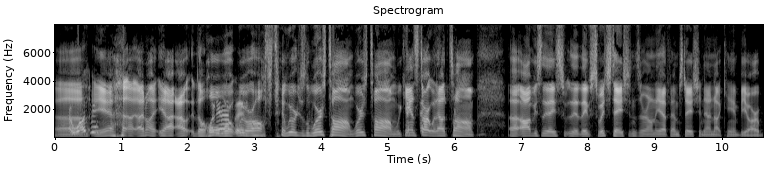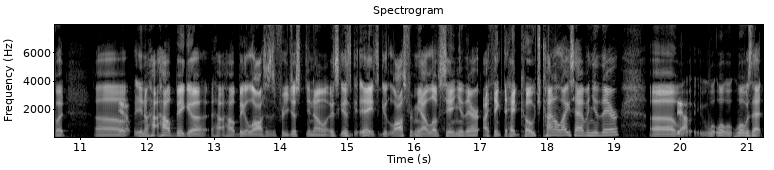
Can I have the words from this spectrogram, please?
Uh, I wasn't. Yeah, I don't. Yeah, I, the whole world. We were all. We were just. Where's Tom? Where's Tom? We can't start without Tom. Uh, obviously, they they've switched stations. They're on the FM station now, not KNBR. But uh, yep. You know how, how, big a how, how, big a loss is it for you? Just you know, it's, it's hey, it's a good loss for me. I love seeing you there. I think the head coach kind of likes having you there. Uh, yeah. What, what, what, was that?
